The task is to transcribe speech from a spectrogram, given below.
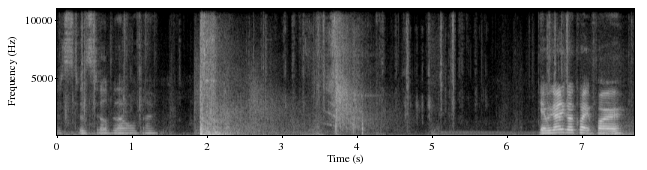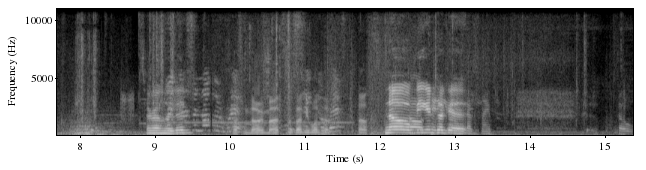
Just stood still for that whole time. Yeah, we gotta go quite far. Is everyone Wait, looted? there's I have no mats. Does anyone have rift. nuts? No, Oh, Vegan okay, took you it. got sniped. No.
